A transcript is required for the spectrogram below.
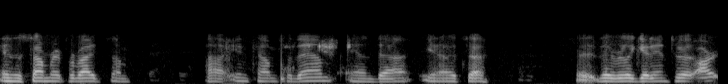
in the summer it provides some uh, income for them, and uh, you know it's a they really get into it. Our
